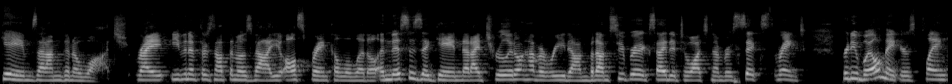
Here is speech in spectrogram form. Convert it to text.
games that I'm going to watch, right? Even if there's not the most value, I'll sprinkle a little. And this is a game that I truly don't have a read on, but I'm super excited to watch number six ranked Purdue Boilermakers playing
